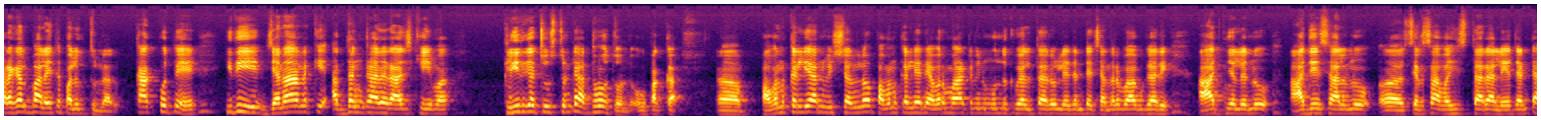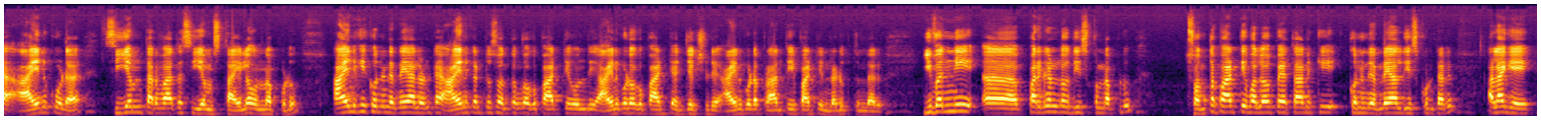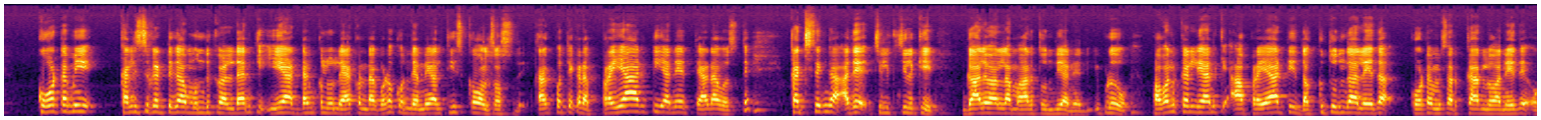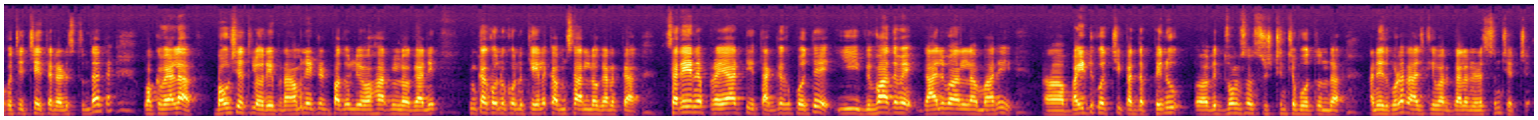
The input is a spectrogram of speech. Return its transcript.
ప్రగల్భాలు అయితే పలుకుతున్నారు. కాకపోతే ఇది జనానికి అర్థం కాని రాజకీయమా? క్లియర్గా చూస్తుంటే అర్థమవుతుంది. ఒక పక్క పవన్ కళ్యాణ్ విషయంలో పవన్ కళ్యాణ్ ఎవరి మాట విని ముందుకు వెళ్తారు? లేదంటే చంద్రబాబు గారి ఆజ్ఞలను ఆదేశాలను శిరసా వహిస్తారా? లేదంటే ఆయన కూడా సీఎం తర్వాత సీఎం స్థాయిలో ఉన్నప్పుడు ఆయనకి కొన్ని నిర్ణయాలు ఉంటాయి. ఆయనకంటూ సొంతంగా ఒక పార్టీ ఉంది. ఆయన కూడా ఒక పార్టీ అధ్యక్షుడే. ఆయన కూడా ప్రాంతీయ పార్టీని నడుపుతున్నారు. ఇవన్నీ పరిగణలో తీసుకున్నప్పుడు సొంత పార్టీ బలోపేతానికి కొన్ని నిర్ణయాలు తీసుకుంటారు. అలాగే కూటమి కలిసికట్టుగా ముందుకు వెళ్ళడానికి ఏ అడ్డంకులు లేకుండా కూడా కొన్ని నిర్ణయాలు తీసుకోవాల్సి వస్తుంది. కాకపోతే ఇక్కడ ప్రయారిటీ అనే తేడా వస్తే ఖచ్చితంగా అదే చిలికి చిలికి గాలివాన్లా మారుతుంది అనేది. ఇప్పుడు పవన్ కళ్యాణ్కి ఆ ప్రయారిటీ దక్కుతుందా లేదా కూటమి సర్కార్లో అనేది ఒక చర్చ అయితే నడుస్తుందా? అంటే ఒకవేళ భవిష్యత్తులో రేపు నామినేటెడ్ పదవుల వ్యవహారంలో కానీ ఇంకా కొన్ని కొన్ని కీలక అంశాల్లో కనుక సరైన ప్రయారిటీ తగ్గకపోతే ఈ వివాదమే గాలివాన్లా మారి బయటకు వచ్చి పెద్ద పెను విధ్వంసం సృష్టించబోతుందా అనేది కూడా రాజకీయ వర్గాల్లో నడుస్తున్న చర్చ.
